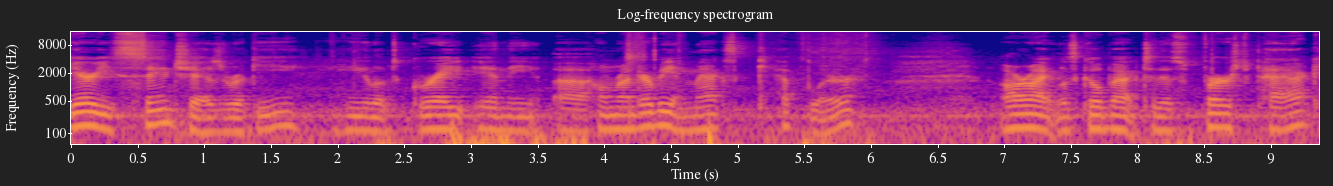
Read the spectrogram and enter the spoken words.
Gary Sanchez rookie. He looked great in the uh, home run derby, and Max Kepler. All right, let's go back to this first pack.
